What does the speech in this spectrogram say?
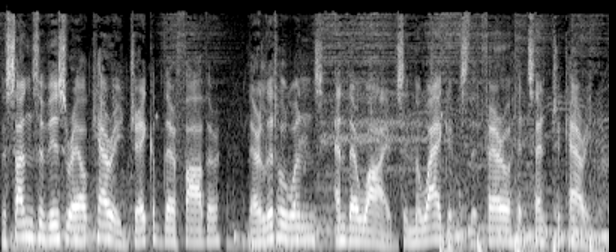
The sons of Israel carried Jacob their father, their little ones, and their wives in the wagons that Pharaoh had sent to carry them.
